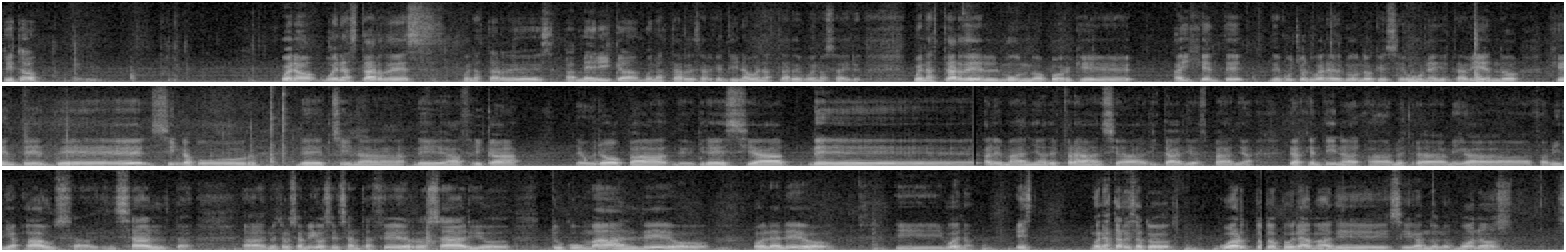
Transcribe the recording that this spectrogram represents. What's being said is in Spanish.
¿Listo? Bueno, buenas tardes. Buenas tardes América, buenas tardes Argentina, buenas tardes Buenos Aires. Buenas tardes el mundo, porque hay gente de muchos lugares del mundo que se une y está viendo, gente de Singapur, de China, de África, de Europa, de Grecia, de Alemania, de Francia, de Italia, España, de Argentina, a nuestra amiga familia Ausa en Salta, a nuestros amigos en Santa Fe, Rosario, Tucumán, Leo. Hola Leo. Y bueno, es, buenas tardes a todos. Cuarto programa de Llegando los Monos.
